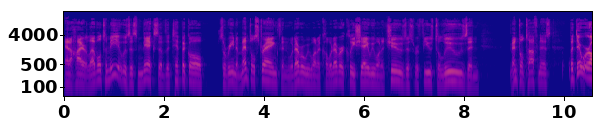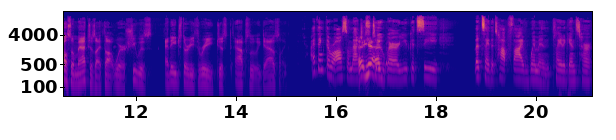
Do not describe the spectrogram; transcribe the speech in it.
at a higher level. To me, it was this mix of the typical Serena mental strength and whatever we want to call whatever cliche we want to choose, this refuse to lose and mental toughness. But there were also matches I thought where she was at age 33 just absolutely dazzling. I think there were also matches uh, yeah, too where you could see, let's say, the top five women played against her.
